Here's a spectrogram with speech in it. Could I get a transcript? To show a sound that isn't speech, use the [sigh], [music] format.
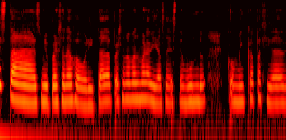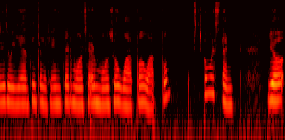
estás, mi persona favorita, la persona más maravillosa de este mundo, con mis capacidades, brillante, inteligente, hermosa, hermoso, guapo, guapo? ¿Cómo están? Yo,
